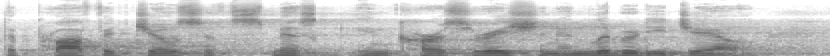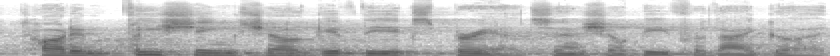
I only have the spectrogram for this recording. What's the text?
The prophet Joseph Smith's incarceration in Liberty Jail taught him, Teaching shall give thee experience and shall be for thy good.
